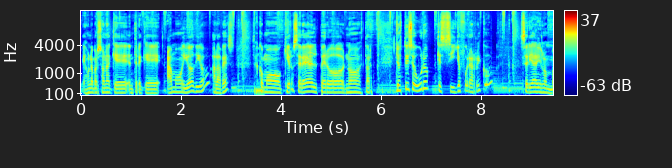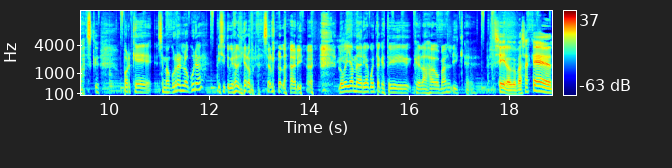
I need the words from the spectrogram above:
es una persona que entre que amo y odio a la vez. Es como quiero ser él, pero no estar... Yo estoy seguro que si yo fuera rico, sería Elon Musk. Porque se me ocurren locuras y si tuviera el dinero para hacerlo, las haría. Luego ya me daría cuenta que, estoy, que las hago mal y que... Sí, lo que pasa es que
